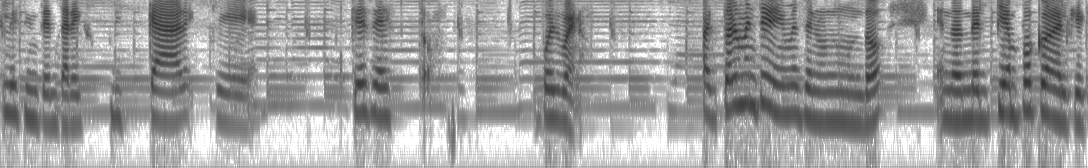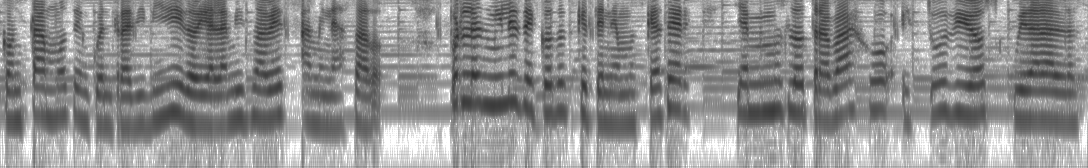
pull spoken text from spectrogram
les intentaré explicar qué, qué es esto. Pues bueno, Actualmente vivimos en un mundo en donde el tiempo con el que contamos se encuentra dividido y a la misma vez amenazado por las miles de cosas que tenemos que hacer. Llamémoslo trabajo, estudios, cuidar a los,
